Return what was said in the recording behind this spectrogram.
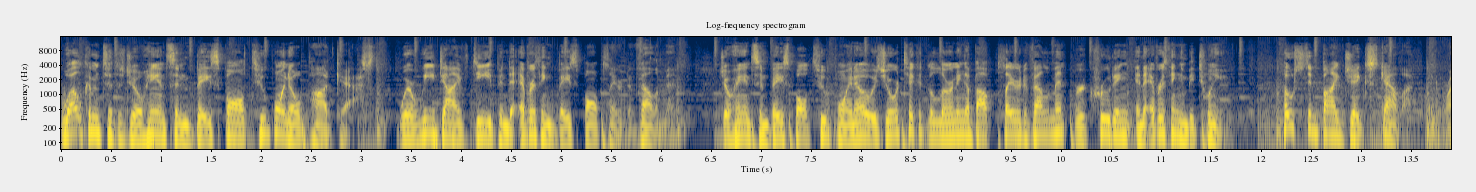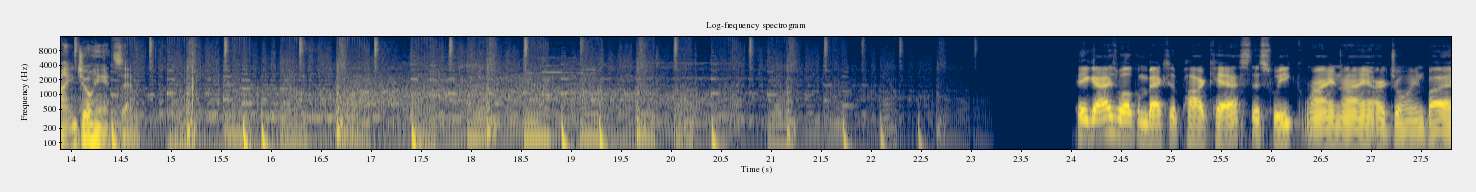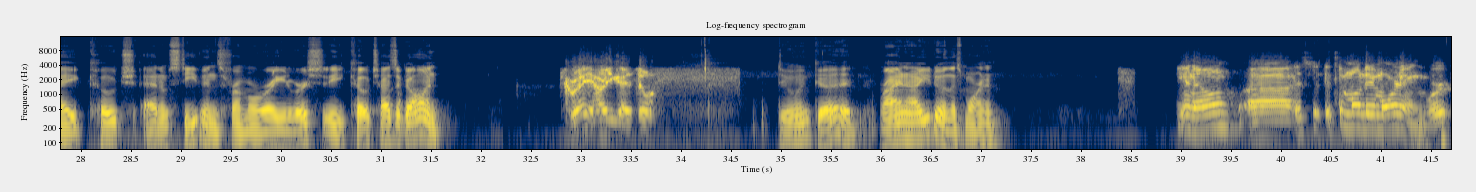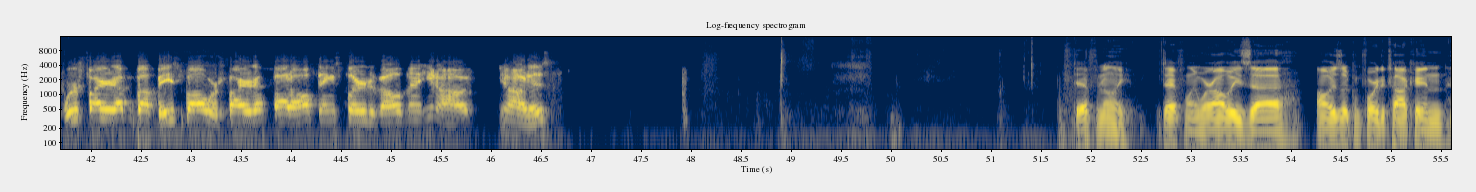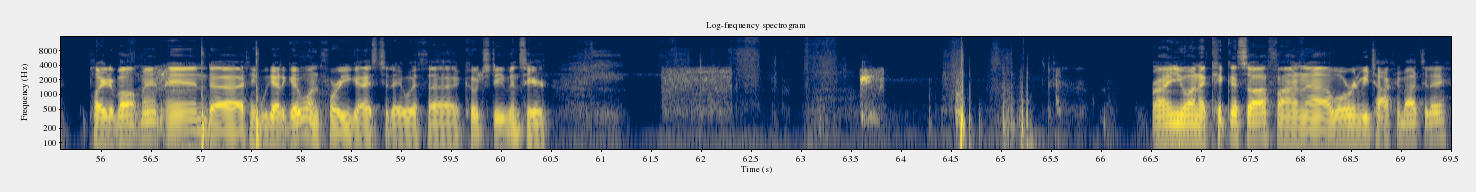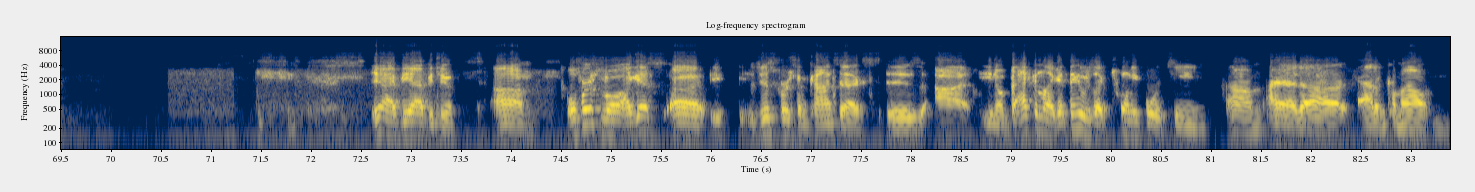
Welcome to the Johansson Baseball 2.0 podcast, where we dive deep into everything baseball player development. Johansson Baseball 2.0 is your ticket to learning about player development, recruiting, and everything in between. Hosted by Jake Scala and Ryan Johansson. Hey guys, welcome back to the podcast. This week, Ryan and I are joined by Coach Adam Stevens from Aurora University. Coach, how's it going? Great. How are you guys doing? Doing good. Ryan, how are you doing this morning? You know, uh, it's it's a Monday morning. We're we're fired up about baseball. We're fired up about all things player development. You know how you know how it is. Definitely, definitely. We're always uh, always looking forward to talking player development, and uh, I think we got a good one for you guys today with uh, Coach Stevens here. Ryan, you want to kick us off on uh, what we're going to be talking about today? Yeah, I'd be happy to. Um, well, first of all, I guess uh, just for some context, is uh, you know back in like I think it was like 2014, um, I had uh, Adam come out and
